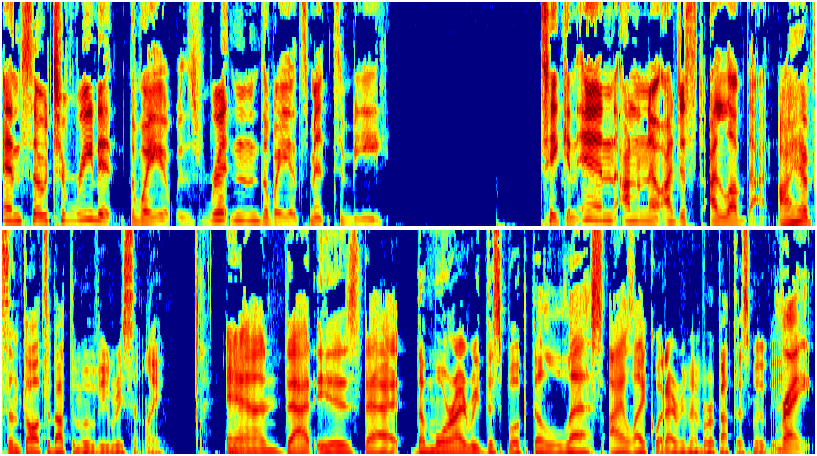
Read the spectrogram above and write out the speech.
And so to read it the way it was written, the way it's meant to be taken in, I don't know, I just I love that. I had some thoughts about the movie recently. And that is that the more I read this book, the less I like what I remember about this movie. Right.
